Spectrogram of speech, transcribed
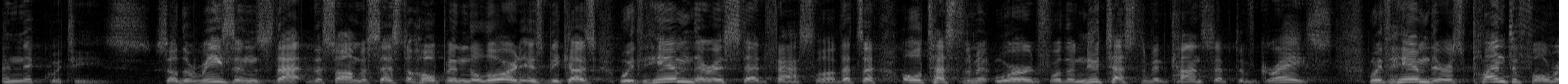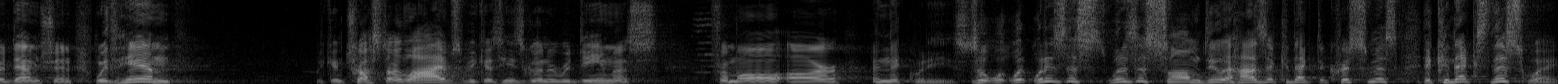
iniquities. So, the reasons that the psalmist says to hope in the Lord is because with him there is steadfast love. That's an Old Testament word for the New Testament concept of grace. With him there is plentiful redemption. With him we can trust our lives because He's going to redeem us from all our iniquities. So, what, what, is this, what does this psalm do? How does it connect to Christmas? It connects this way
